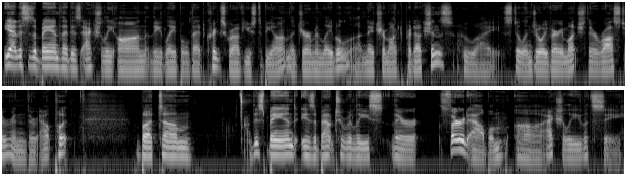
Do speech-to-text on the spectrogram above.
yeah, this is a band that is actually on the label that Krigsgrav used to be on, the German label, uh, Naturmacht Productions, who I still enjoy very much, their roster and their output. But um, this band is about to release their third album. Uh, actually, let's see.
